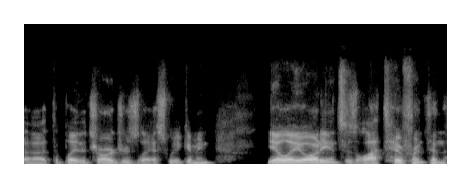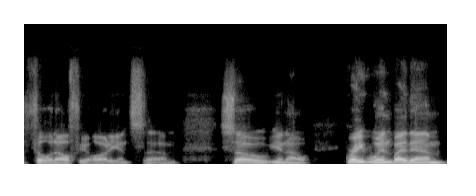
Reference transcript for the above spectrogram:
uh, to play the Chargers last week. I mean, the LA audience is a lot different than the Philadelphia audience. Um, so, you know, great win by them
